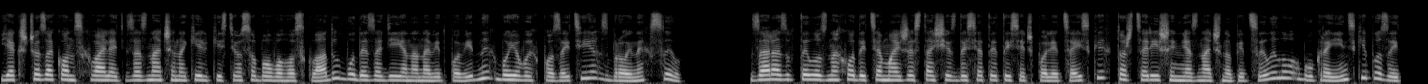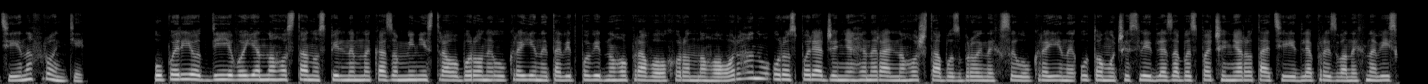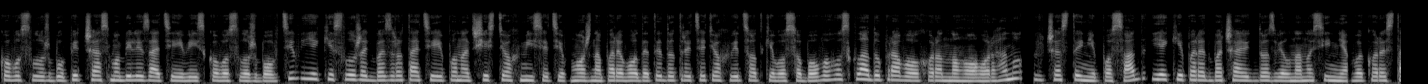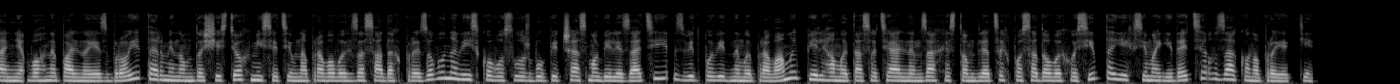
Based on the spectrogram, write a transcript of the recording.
Якщо закон схвалять, зазначена кількість особового складу буде задіяна на відповідних бойових позиціях Збройних сил. Зараз в тилу знаходиться майже 160 тисяч поліцейських, тож це рішення значно підсилило в українські позиції на фронті. У період дії воєнного стану спільним наказом міністра оборони України та відповідного правоохоронного органу у розпорядження Генерального штабу Збройних сил України, у тому числі для забезпечення ротації для призваних на військову службу під час мобілізації військовослужбовців, які служать без ротації понад 6 місяців, можна переводити до 30% особового складу правоохоронного органу в частині посад, які передбачають дозвіл на носіння використання вогнепальної зброї терміном до 6 місяців на правових засадах призову на військову службу під час мобілізації з відповідними правами, пільгами та соціальним захистом для цих посадових осіб та їх сімей йдеться в законопроєкті.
